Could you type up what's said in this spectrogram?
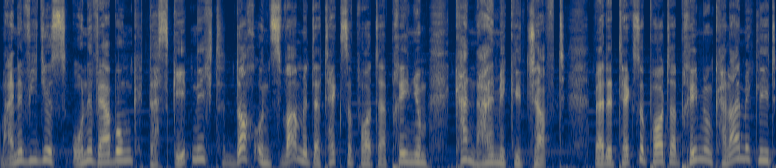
Meine Videos ohne Werbung, das geht nicht? Doch, und zwar mit der Tech Supporter Premium Kanalmitgliedschaft. Werde Tech Supporter Premium Kanalmitglied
